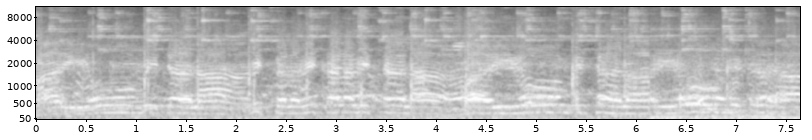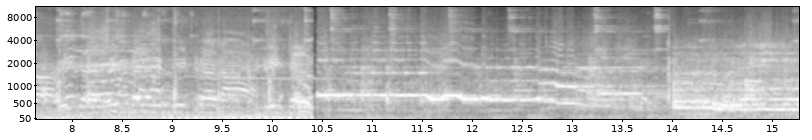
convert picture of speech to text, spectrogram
हरी ओम विठ्ठला विठ्ठल विठ्ठल विठ्ठला हरी ओम विठ्ठला विठ्ठला विठ्ठल विठ्ठल विठ्ठला हरी ओम विठ्ठला हरी ओम विठ्ठला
